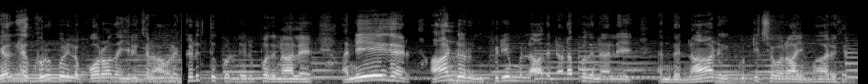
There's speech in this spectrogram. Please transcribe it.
எங்கே குறுக்கோளில் போறவங்க இருக்கிற அவளை கெடுத்து கொண்டு இருப்பதனாலே அநேகர் ஆண்டவருக்கு பிரியமில்லாத நடப்பதனாலே அந்த நாடு குட்டிச்சுவராய் மாறுகிறது.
